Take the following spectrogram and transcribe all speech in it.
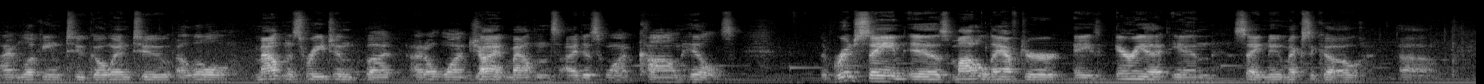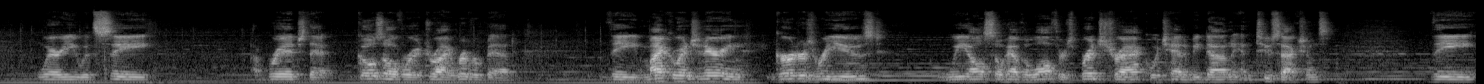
I'm looking to go into a little mountainous region, but I don't want giant mountains. I just want calm hills. The bridge scene is modeled after a area in, say, New Mexico, uh, where you would see a bridge that goes over a dry riverbed. The Micro Engineering girders were used. We also have the Walthers Bridge track, which had to be done in two sections. The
